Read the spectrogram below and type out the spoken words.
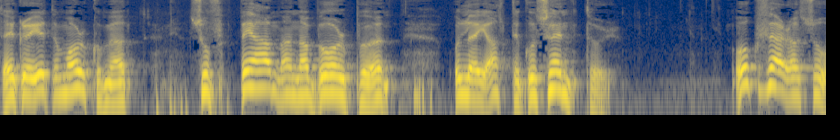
det er greit om med at så be han han av Bårpø og leie alt det god sentur. Og færre så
